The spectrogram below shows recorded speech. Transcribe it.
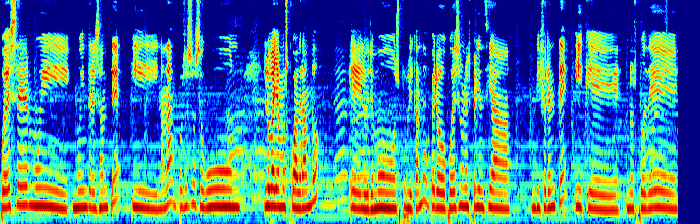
puede ser muy, muy interesante y nada, pues eso según lo vayamos cuadrando eh, lo iremos publicando, pero puede ser una experiencia diferente y que nos puede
